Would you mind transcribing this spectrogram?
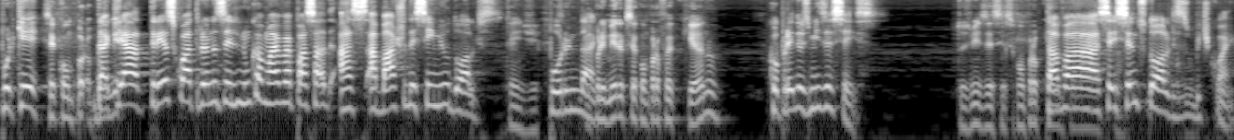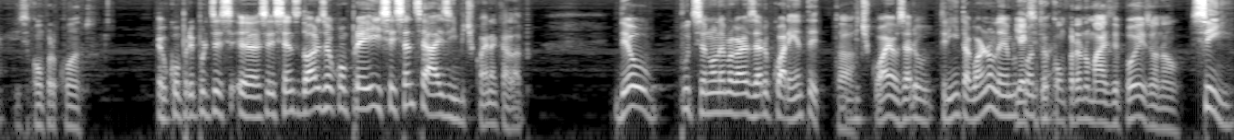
Porque Você comprou... daqui a 3, 4 anos ele nunca mais vai passar as- abaixo de 100 mil dólares Entendi. por O unidade. primeiro que você comprou foi que ano? Comprei em 2016. 2016 você comprou quanto? Tava né? 600 dólares o Bitcoin. E você comprou quanto? Eu comprei por 16, eh, 600 dólares, eu comprei 600 reais em Bitcoin naquela época. Deu, putz, eu não lembro agora, 0,40 Tá. Bitcoin ou 0,30, agora não lembro E aí você quanto. foi é. comprando mais depois ou não? Sim,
